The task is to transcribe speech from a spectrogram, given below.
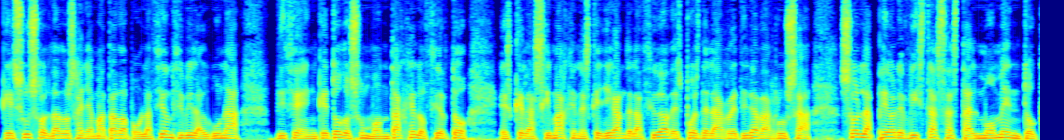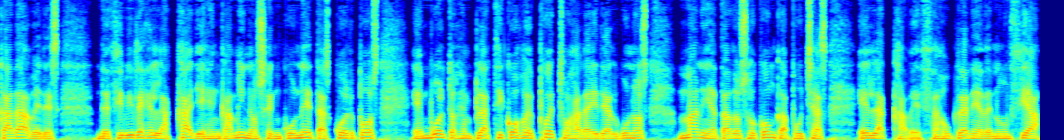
que sus soldados hayan matado a población civil alguna. Dicen que todo es un montaje. Lo cierto es que las imágenes que llegan de la ciudad después de la retirada rusa son las peores vistas hasta el momento. Cadáveres de civiles en las calles, en caminos, en cunetas, cuerpos envueltos en plásticos o expuestos al aire, algunos maniatados o con capuchas en las cabezas. Ucrania denuncia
